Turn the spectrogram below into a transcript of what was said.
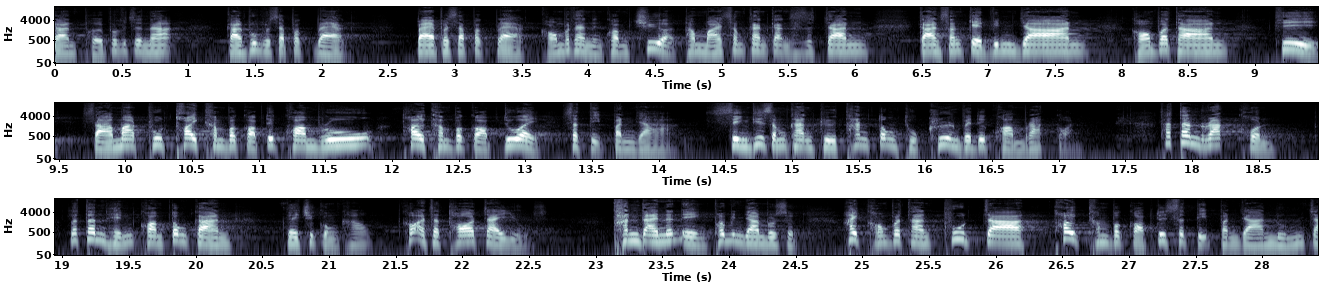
การเผยพระวจนะ การพูดภาษาแปลกแปลภาษาแปลกของประทานในความเชื่อทำหมายสำคัญการสัจจันการสังเกตวิญญาณของประทานที่สามารถพูดถ้อยคำประกอบด้วยความรู้ ถ้อยคำประกอบด้วยสติปัญญา สิ่งที่สำคัญคือท่านต้องถูกเคลื่อนไปด้วยความรักก่อน ถ้าท่านรักคนและท่านเห็นความต้องการในชีวิตของเขา เขาอาจจะท้อใจอยู่ ทันใดนั้นเอง พระวิญญาณบริสุทธิ์ให้ของประทานพูดจาถ้อยคำประกอบด้วยสติปัญญาหนุนใจ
